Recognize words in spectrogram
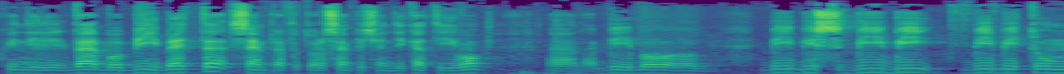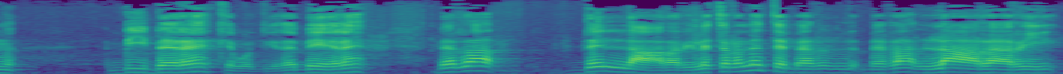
quindi il verbo bibet, sempre futuro semplice indicativo, eh, bibo, bibis, bibi, bibitum, bibere, che vuol dire bere, berrà dell'Arari, letteralmente verrà l'Arari,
